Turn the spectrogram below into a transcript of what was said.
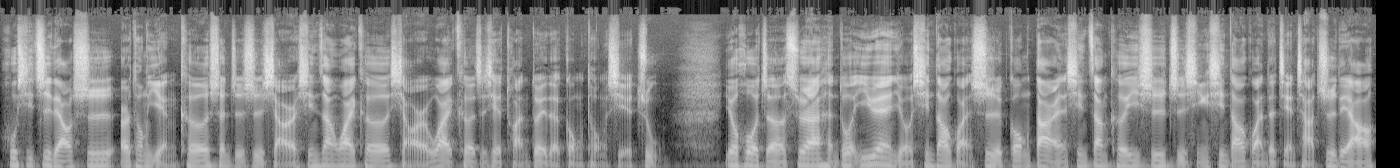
呼吸治疗师、儿童眼科，甚至是小儿心脏外科、小儿外科这些团队的共同协助。又或者，虽然很多医院有心导管室供大人心脏科医师执行心导管的检查治疗，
